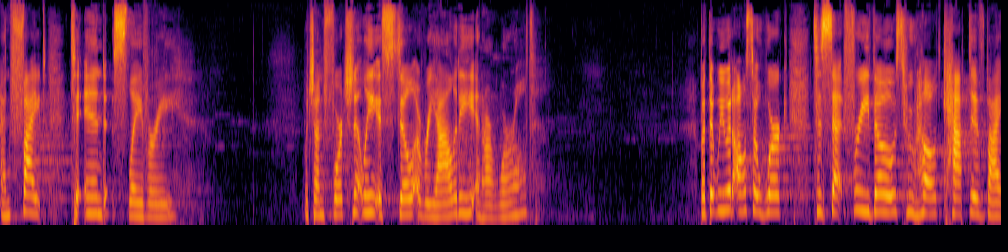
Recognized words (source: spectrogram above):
and fight to end slavery, which unfortunately is still a reality in our world. But that we would also work to set free those who held captive by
